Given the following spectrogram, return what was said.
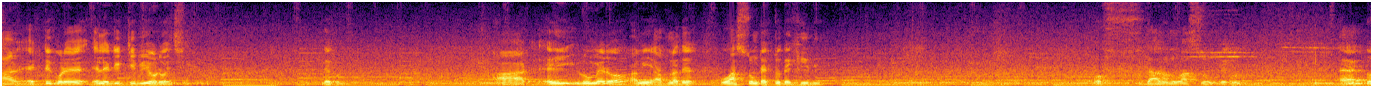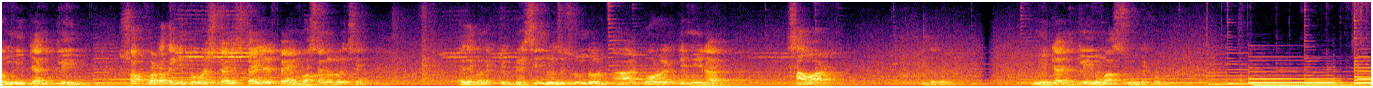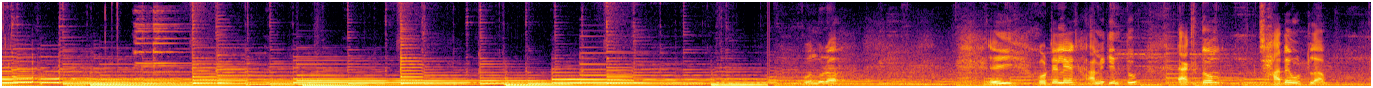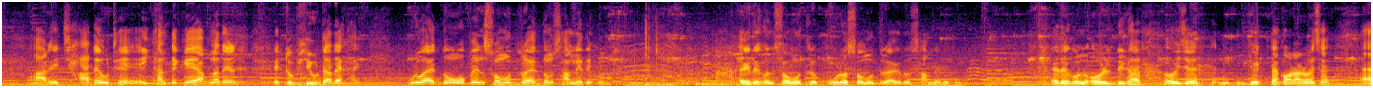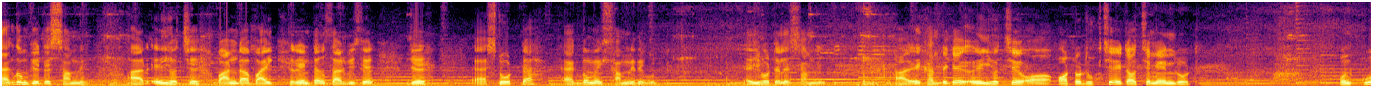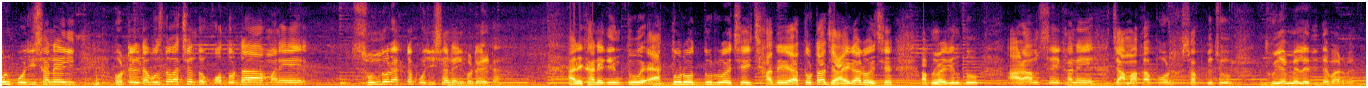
আর একটি করে এলইডি টিভিও রয়েছে। দেখুন। আর এই রুমেরও আমি আপনাদের ওয়াশরুমটা একটু দেখিয়ে দিই। ওফ দারুণ ওয়াশরুম দেখুন। একদম নিট অ্যান্ড ক্লিন সব কটাতে কিন্তু ওয়েস্টার্ন স্টাইলের প্যান বসানো রয়েছে। এই দেখুন, একটি বেসিন রয়েছে সুন্দর। আর বড় একটি মিরার শাওয়ার দেখুন। নিট অ্যান্ড ক্লিন ওয়াশরুম দেখুন বন্ধুরা, এই হোটেলের আমি কিন্তু একদম ছাদে উঠলাম। আর এই ছাদে উঠে এইখান থেকে আপনাদের একটু ভিউটা দেখাই। পুরো একদম ওপেন সমুদ্র একদম সামনে দেখুন। এই দেখুন সমুদ্র, পুরো সমুদ্র একদম সামনে দেখুন। এই দেখুন ওল্ড দীঘার ওই যে গেটটা করা রয়েছে, একদম গেটের সামনে। আর এই হচ্ছে পান্ডা বাইক রেন্টাল সার্ভিসের যে স্টোরটা একদম এই সামনে দেখুন। এই হোটেলের সামনে। আর এখান থেকে এই হচ্ছে অটো ঢুকছে, এটা হচ্ছে মেন রোড কোন পজিশনে এই হোটেলটা বুঝতে পারছেন তো? কতটা মানে সুন্দর একটা পজিশন এই হোটেলটা আর এখানে কিন্তু এত রোদ্দুর রয়েছে, এই ছাদে এতটা জায়গা রয়েছে, আপনারা কিন্তু আরামসে এখানে জামা কাপড় সব কিছু ধুয়ে মেলে দিতে পারবেন।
